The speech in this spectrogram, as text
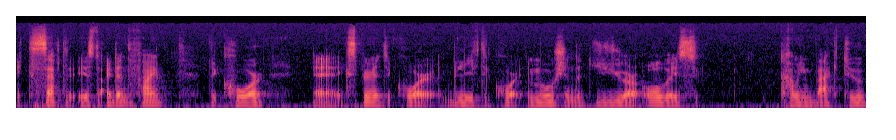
accept it, is to identify the core uh, experience, the core belief, the core emotion that you are always coming back to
